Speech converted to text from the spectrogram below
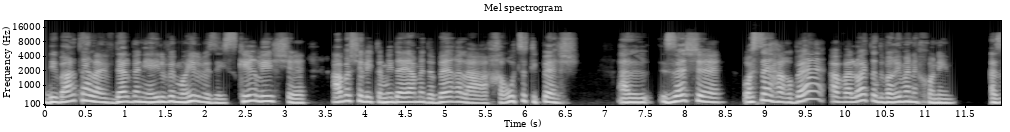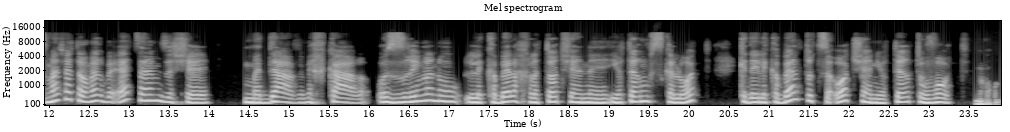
דיברת על ההבדל בין יעיל ומועיל, וזה הזכיר לי שאבא שלי תמיד היה מדבר על החרוץ הטיפש, על זה שעושה הרבה, אבל לא את הדברים הנכונים. אז מה שאתה אומר בעצם זה שמדע ומחקר עוזרים לנו לקבל החלטות שהן יותר מושכלות, כדי לקבל תוצאות שהן יותר טובות. נכון.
